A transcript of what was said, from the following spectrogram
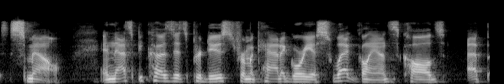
smell. And that's because it's produced from a category of sweat glands called ep-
